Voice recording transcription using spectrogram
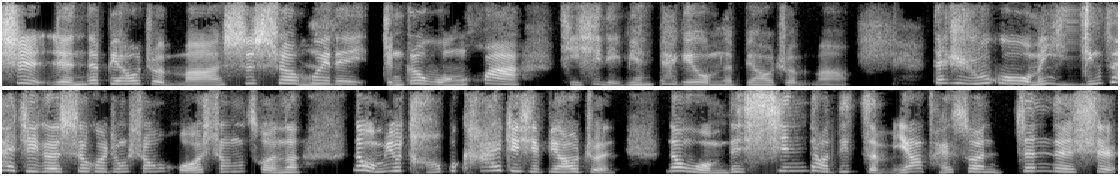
是人的标准吗？是社会嗯的整个文化体系里面带给我们的标准吗？但是如果我们已经在这个社会中生活生存了，那我们又逃不开这些标准，那我们的心到底怎么样才算真的是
